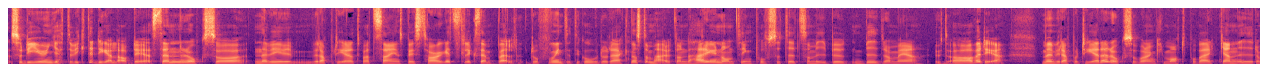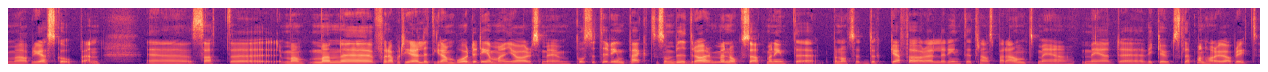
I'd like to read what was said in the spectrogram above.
så det är ju en jätteviktig del av det. Sen är det också när vi rapporterar till att science-based targets till exempel, då får vi inte tillgodoräknas de här, utan det här är ju någonting positivt som vi bidrar med utöver det. Men vi rapporterar också vår klimatpåverkan i de övriga skopen. Eh, så att eh, man, man eh, får rapportera lite grann både det man gör som är en positiv impact och som bidrar, men också att man inte på något sätt duckar för eller inte är transparent med, med vilka utsläpp man har i övrigt.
